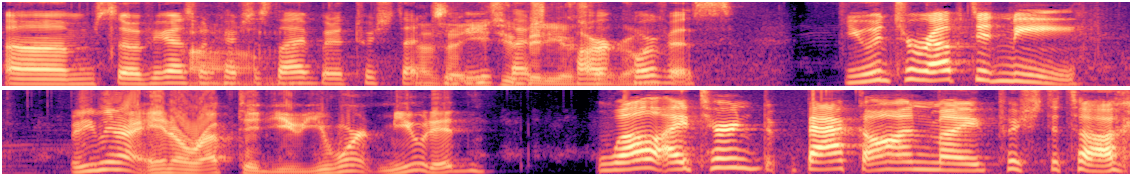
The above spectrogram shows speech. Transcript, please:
Um, so if you guys want to catch us live, go to twitch.tv YouTube slash video Car? Corvus. You interrupted me. What do you mean I interrupted you? You weren't muted. Well, I turned back on my push to talk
